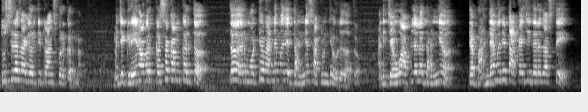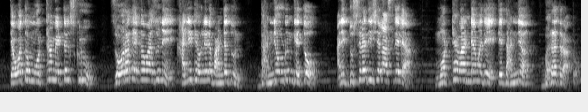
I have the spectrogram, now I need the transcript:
दुसऱ्या जागेवरती ट्रान्सफर करणं. म्हणजे ग्रेन ऑगर कसं काम करतं? तर मोठ्या भांड्यामध्ये धान्य साठवून ठेवलं जातं. आणि जेव्हा आपल्याला धान्य त्या भांड्यामध्ये टाकायची गरज असते तेव्हा तो मोठा मेटल स्क्रू जोरात एका बाजूने खाली ठेवलेल्या भांड्यातून धान्य ओढून घेतो आणि दुसऱ्या दिशेला असलेल्या मोठ्या भांड्यामध्ये ते धान्य भरत राहतो.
